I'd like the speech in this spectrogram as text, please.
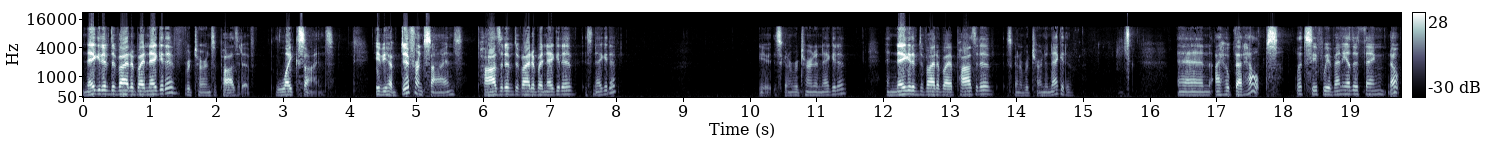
Negative divided by negative returns a positive, like signs. If you have different signs, positive divided by negative is negative. It's going to return a negative. And negative divided by a positive is going to return a negative. And I hope that helps. Let's see if we have any other thing. Nope,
